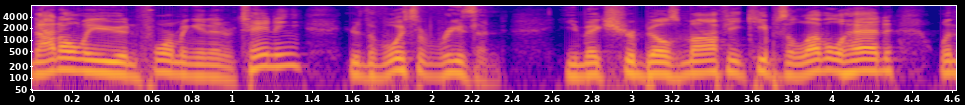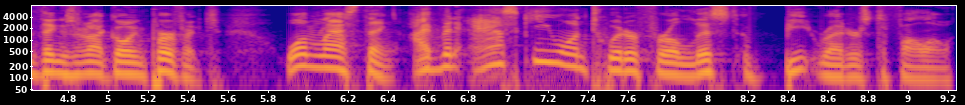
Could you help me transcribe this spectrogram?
Not only are you informing and entertaining, you're the voice of reason. You make sure Bills Mafia keeps a level head when things are not going perfect. One last thing I've been asking you on Twitter for a list of beat writers to follow.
